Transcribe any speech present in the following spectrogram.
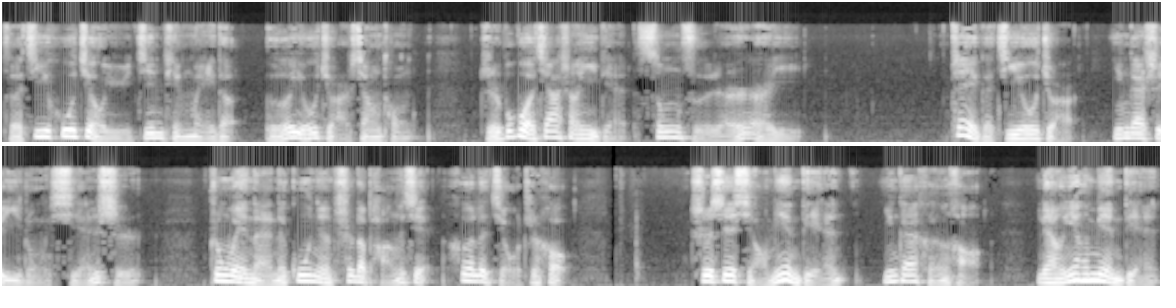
则几乎就与《金瓶梅》的鹅油卷儿相同，只不过加上一点松子仁儿而已。这个鸡油卷应该是一种咸食，众位奶奶姑娘吃了螃蟹、喝了酒之后，吃些小面点应该很好。两样面点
